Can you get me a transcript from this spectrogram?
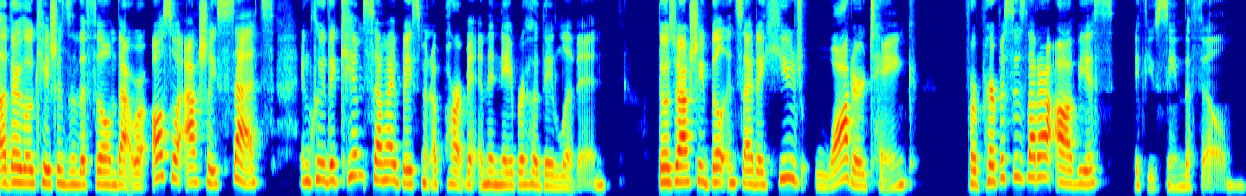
Other locations in the film that were also actually sets include the Kim semi basement apartment in the neighborhood they live in. Those are actually built inside a huge water tank for purposes that are obvious if you've seen the film.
